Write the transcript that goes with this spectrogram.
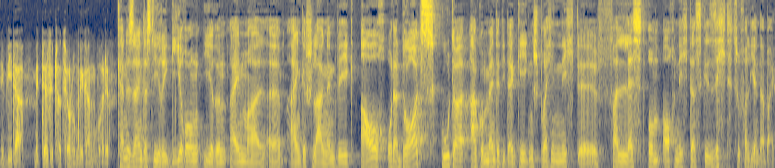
wieder mit der Situation umgegangen wurde. Kann es sein, dass die Regierung ihren einmal äh, eingeschlagenen Weg auch oder trotz guter Argumente, die dagegen sprechen, nicht äh, verlässt, um auch nicht das Gesicht zu verlieren dabei?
